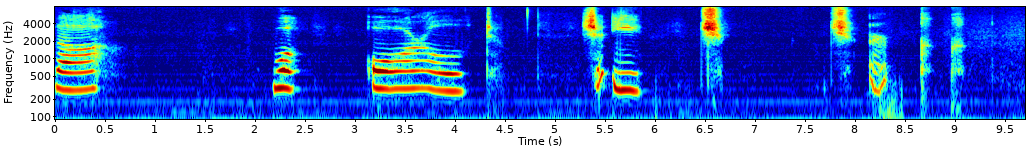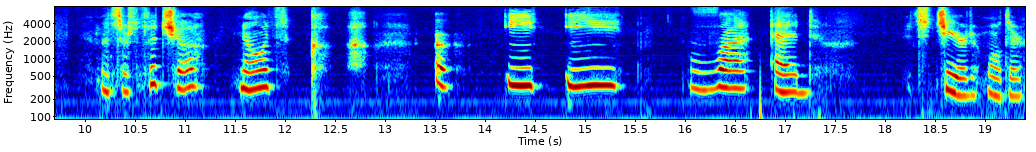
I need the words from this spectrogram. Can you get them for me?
the wo- world. E ch ch er, k, k. That starts with a ch. No, it's k er, e e red. It's cheered, Walter.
